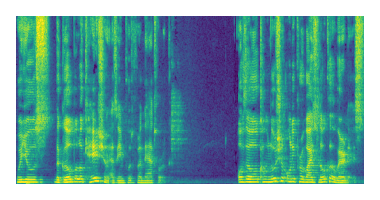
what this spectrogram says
We use the global location as input for the network. Although convolution only provides local awareness,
